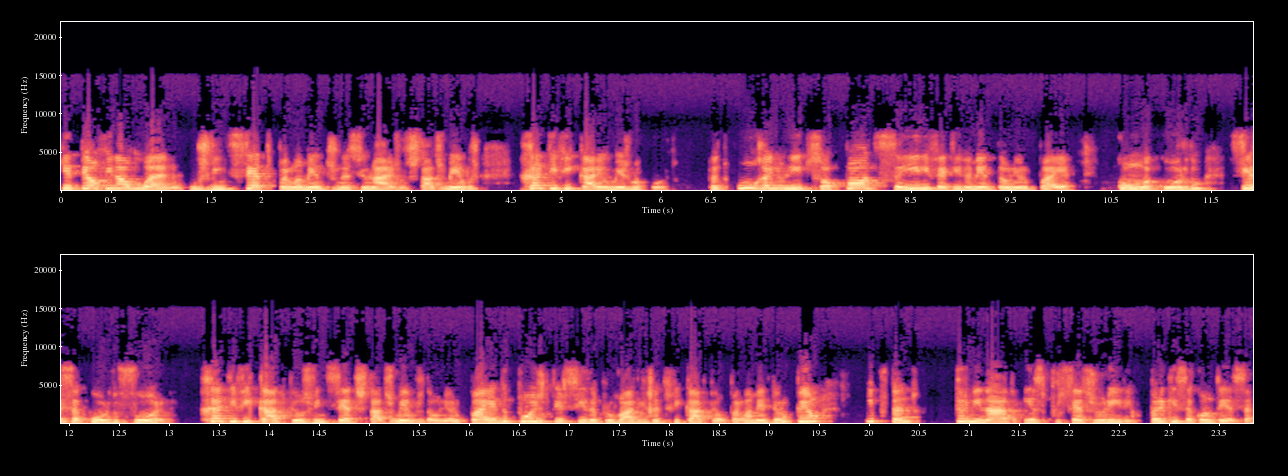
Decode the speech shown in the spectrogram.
que até ao final do ano os 27 Parlamentos Nacionais dos Estados-membros ratificarem o mesmo acordo. Portanto, o Reino Unido só pode sair efetivamente da União Europeia com um acordo se esse acordo for ratificado pelos 27 Estados-membros da União Europeia, depois de ter sido aprovado e ratificado pelo Parlamento Europeu e, portanto, terminado esse processo jurídico. Para que isso aconteça,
